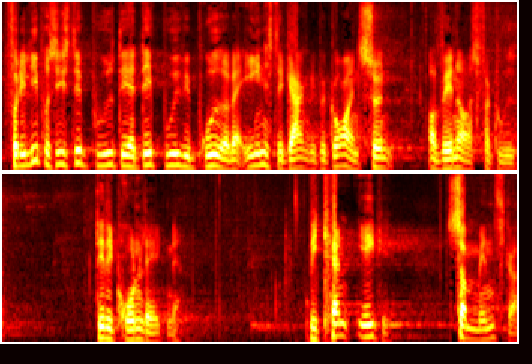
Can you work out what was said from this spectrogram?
Fordi lige præcis det bud, det er det bud, vi bryder hver eneste gang, vi begår en synd og vender os fra Gud. Det er det grundlæggende. Vi kan ikke som mennesker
